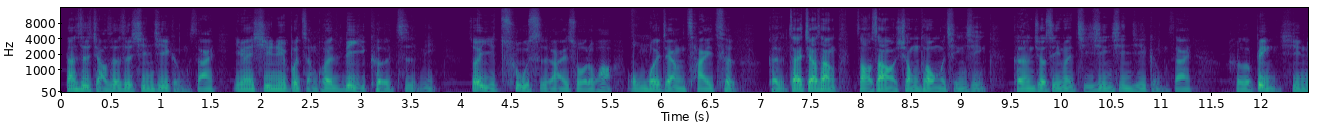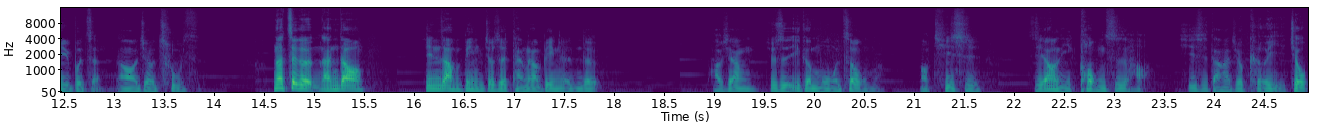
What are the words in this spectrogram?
但是假设是心肌梗塞，因为心律不整会立刻致命，所以猝死来说的话，我们会这样猜测，可能再加上早上有胸痛的情形，可能就是因为急性心肌梗塞合并心律不整，然后就猝死。那这个难道心脏病就是糖尿病人的，好像就是一个魔咒吗？哦，其实只要你控制好。其实大概就可以，就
